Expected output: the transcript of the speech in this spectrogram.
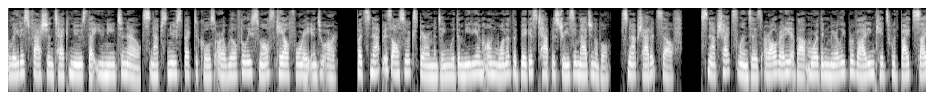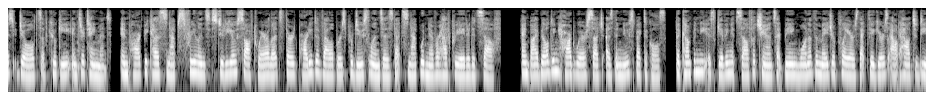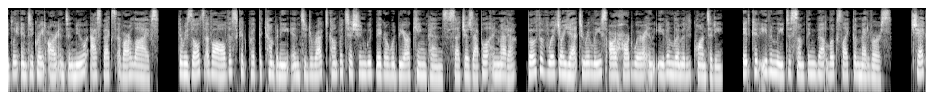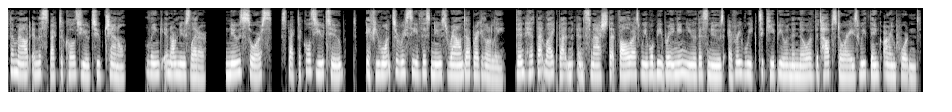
Latest fashion tech news that you need to know. Snap's new spectacles are a willfully small scale foray into art. But Snap is also experimenting with the medium on one of the biggest tapestries imaginable, Snapchat itself. Snapchat's lenses are already about more than merely providing kids with bite-sized jolts of kooky entertainment, in part because Snap's free Lens Studio software lets third-party developers produce lenses that Snap would never have created itself. And by building hardware such as the new spectacles, the company is giving itself a chance at being one of the major players that figures out how to deeply integrate AR into new aspects of our lives. The results of all this could put the company into direct competition with bigger would be AR kingpins such as Apple and Meta, both of which are yet to release AR hardware in even limited quantity. It could even lead to something that looks like the metaverse. Check them out in the Spectacles YouTube channel. Link in our newsletter. News source, Spectacles YouTube. If you want to receive this news roundup regularly, then hit that like button and smash that follow as we will be bringing you this news every week to keep you in the know of the top stories we think are important.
